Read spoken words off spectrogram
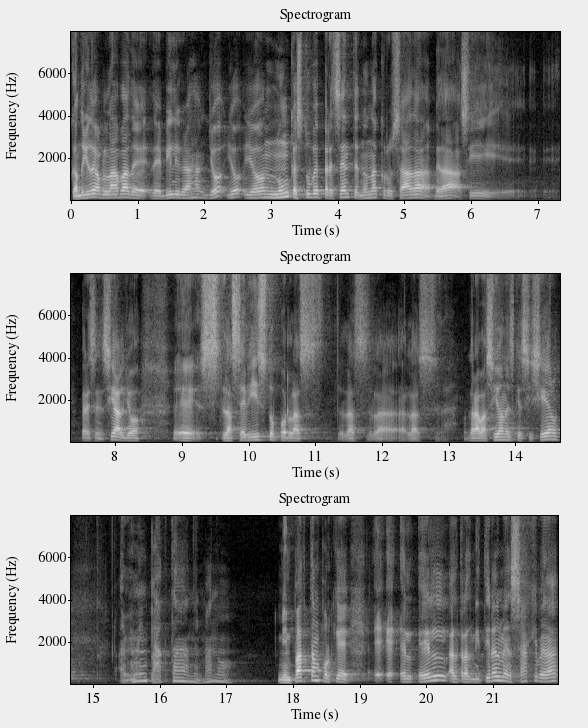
Cuando yo hablaba de, Billy Graham, yo, nunca estuve presente en una cruzada, ¿verdad? Así presencial. Yo eh, las he visto por las, grabaciones que se hicieron a mí me impactan, hermano. Me impactan porque eh, eh, él, al transmitir el mensaje, ¿verdad?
